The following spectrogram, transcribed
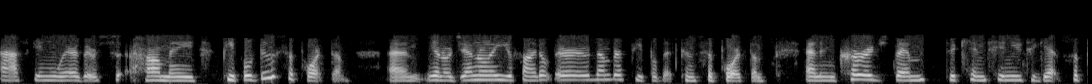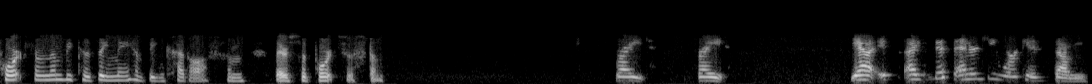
asking where there's how many people do support them. And you know, generally, you find out there are a number of people that can support them, and encourage them to continue to get support from them because they may have been cut off from their support system. Right, right. Yeah, it's I, this energy work is um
